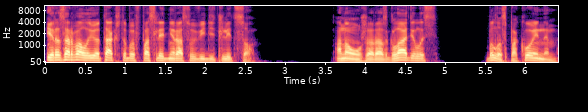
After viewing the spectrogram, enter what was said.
и разорвал ее так, чтобы в последний раз увидеть лицо. Оно уже разгладилось, было спокойным,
